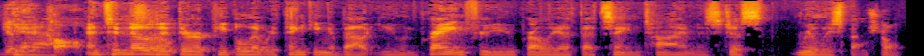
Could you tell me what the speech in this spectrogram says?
give me a call. And to know So- that there are people that were thinking about you and praying for you probably at that same time is just really special.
